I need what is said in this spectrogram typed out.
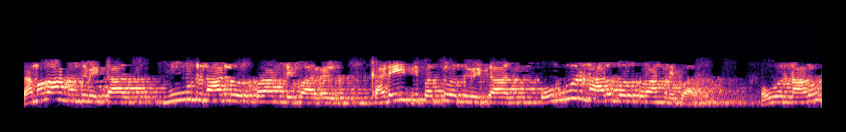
ரமலான் வந்து விட்டால் மூன்று நாளில் ஒரு குரான் முடிப்பார்கள் கடைசி பத்து வந்து விட்டால் ஒவ்வொரு நாளும் ஒரு குரான் முடிப்பார்கள் ஒவ்வொரு நாளும்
